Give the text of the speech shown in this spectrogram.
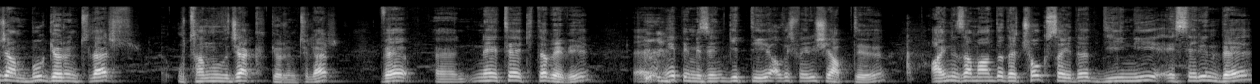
Hocam bu görüntüler utanılacak görüntüler ve e, NT Kitap Evi e, hepimizin gittiği, alışveriş yaptığı, aynı zamanda da çok sayıda dini eserin de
